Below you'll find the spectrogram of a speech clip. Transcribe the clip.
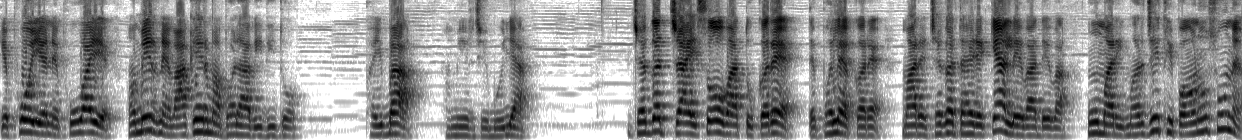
કે ફોઈ અને ફુવાએ હમીરને વાઘેરમાં ભળાવી દીધો. ફૈબા હમીરજી બોલ્યા, જગત ચાય સો વાતું કરે તે ભલે કરે, મારે જગત હારે ક્યાં લેવા દેવા? હું મારી મરજીથી પહોણું છું ને.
